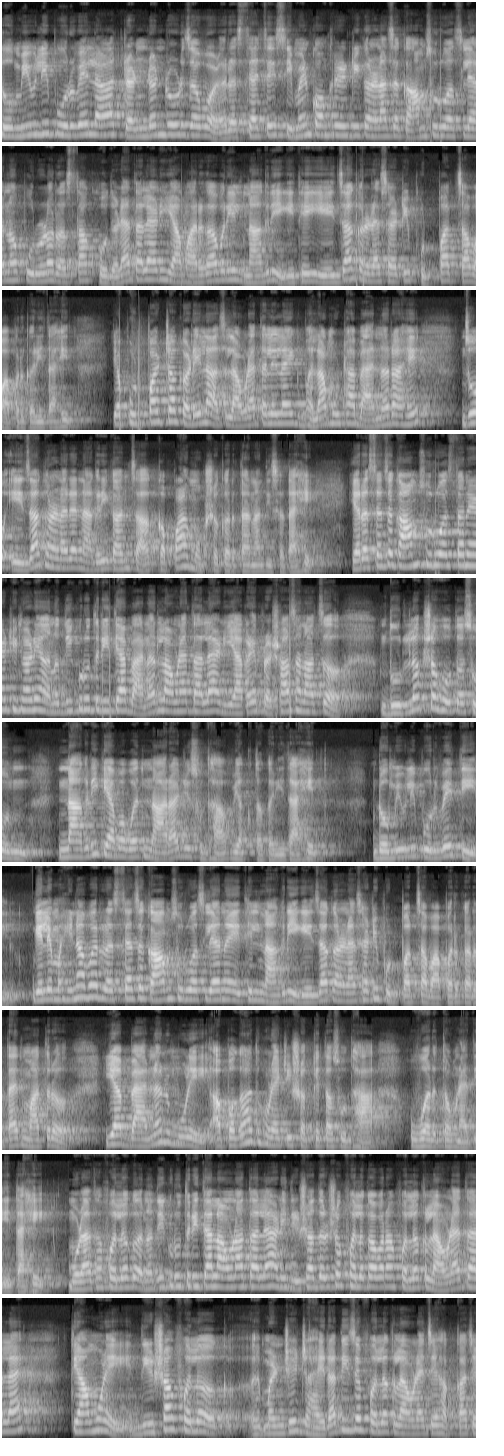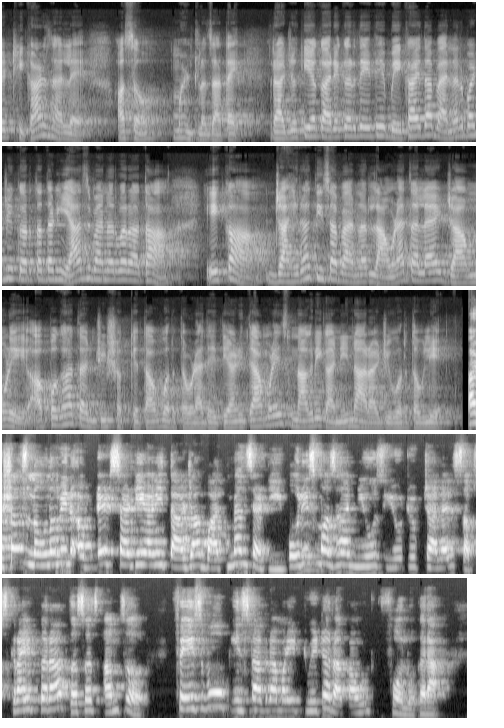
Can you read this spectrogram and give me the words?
डोंबिवली पूर्वेला टंडन रोडजवळ रस्त्याचे सिमेंट काँक्रिटीकरणाचं काम सुरू असल्यानं पूर्ण रस्ता खोदण्यात आला आणि या मार्गावरील नागरिक इथे ये जा करण्यासाठी फुटपाथचा वापर करीत आहेत. या फुटपाथच्या कडेलाच लावण्यात आलेला एक भला मोठा बॅनर आहे जो ये जा करणाऱ्या नागरिकांचा कपाळ मोक्ष करताना दिसत आहे. या रस्त्याचं काम सुरू असताना या ठिकाणी अनधिकृतरित्या बॅनर लावण्यात आला आणि याकडे प्रशासनाचं दुर्लक्ष होत असून नागरिक याबाबत नाराजीसुद्धा व्यक्त करीत आहेत. डोंबिवली पूर्वेतील गेले महिनाभर रस्त्याचं काम सुरू असल्यानं येथील नागरिक ये जा करण्यासाठी फुटपाथचा वापर करतायत. मात्र या बॅनरमुळे अपघात होण्याची शक्यता सुद्धा वर्तवण्यात येत आहे. मुळात हा फलक अनधिकृतरित्या लावण्यात आला आणि दिशादर्शक फलकावर हा फलक लावण्यात आलाय. त्यामुळे दिशा फलक म्हणजे जाहिरातीचे फलक लावण्याचे हक्काचे ठिकाण झालंय असं म्हटलं जात आहे राजकीय कार्यकर्ते इथे बेकायदा बॅनरबाजी करतात आणि याच बॅनरवर आता एका जाहिरातीचा बॅनर लावण्यात आलाय ज्यामुळे अपघातांची शक्यता वर्तवण्यात येते आणि त्यामुळेच नागरिकांनी नाराजी वर्तवली आहे अशाच नवनवीन अपडेटसाठी आणि ताज्या बातम्यांसाठी police Majha news YouTube channel subscribe करा तसंच आमचं फेसबुक इंस्टाग्राम आणि ट्विटर अकाउंट फॉलो करा.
